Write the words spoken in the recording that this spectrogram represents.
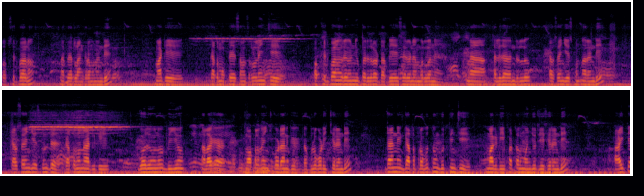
పొప్పసిటిపాలెం నా పేరు లంకరమణ అండి. మాకు గత ముప్పై సంవత్సరాల నుంచి పొప్పసిటిపాలెం రెవెన్యూ పరిధిలో డెబ్బై ఐదు సర్వే నెంబర్లోనే మా తల్లిదండ్రులు వ్యవసాయం చేసుకుంటున్నారండి. వ్యవసాయం చేసుకుంటే గతంలో నాటికి గోధుమలు బియ్యం అలాగే మొక్కలు పెంచుకోవడానికి డబ్బులు కూడా ఇచ్చారండి. దాన్ని గత ప్రభుత్వం గుర్తించి మాకు డీ పట్టాలు మంజూరు చేశారండి. అయితే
